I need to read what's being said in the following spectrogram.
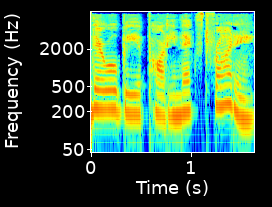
There will be a party next Friday.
